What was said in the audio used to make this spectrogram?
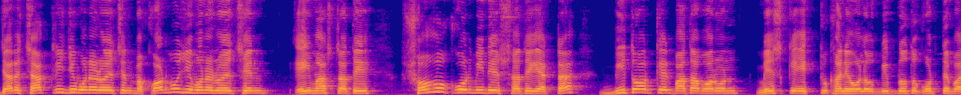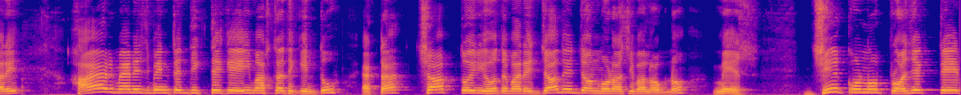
যারা চাকরি জীবনে রয়েছেন বা কর্মজীবনে রয়েছেন, এই মাসটাতে সহকর্মীদের সাথে একটা বিতর্কের বাতাবরণ মেষকে একটুখানি হলেও বিব্রত করতে পারে। হায়ার ম্যানেজমেন্টের দিক থেকে এই মাসটাতে কিন্তু একটা চাপ তৈরি হতে পারে যাদের জন্মরাশি বা লগ্ন মেষ। যে কোনো প্রজেক্টের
